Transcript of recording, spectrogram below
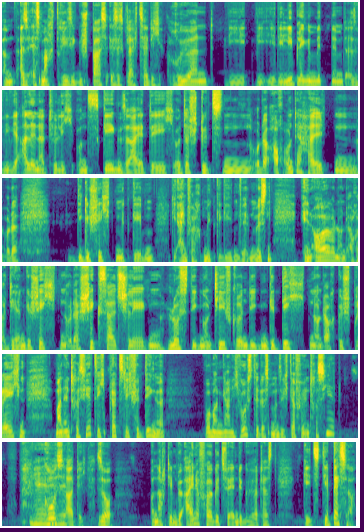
Ähm, Also es macht riesigen Spaß, es ist gleichzeitig rührend, wie, wie ihr die Lieblinge mitnimmt, also wie wir alle natürlich uns gegenseitig unterstützen oder auch unterhalten oder die Geschichten mitgeben, die einfach mitgegeben werden müssen. In euren und auch deren Geschichten oder Schicksalsschlägen, lustigen und tiefgründigen Gedichten und auch Gesprächen. Man interessiert sich plötzlich für Dinge, wo man gar nicht wusste, dass man sich dafür interessiert. Großartig. So. Und nachdem du eine Folge zu Ende gehört hast, geht's dir besser,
